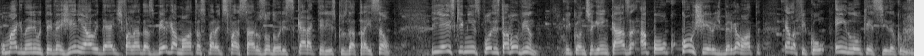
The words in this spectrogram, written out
o Magnânimo teve a genial ideia de falar das bergamotas para disfarçar os odores característicos da traição. E eis que minha esposa estava ouvindo. E quando cheguei em casa, há pouco, com o cheiro de bergamota, ela ficou enlouquecida comigo.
